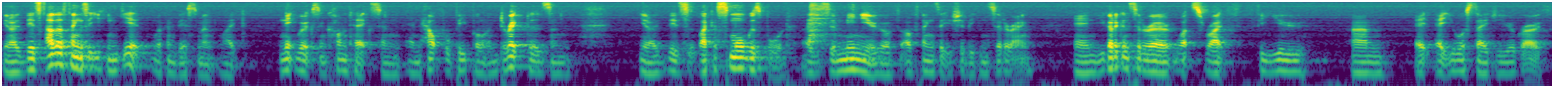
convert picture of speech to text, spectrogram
you know, there's other things that you can get with investment, like networks and contacts and, and helpful people and directors and you know, there's like a smorgasbord. It's a menu of, of things that you should be considering. And you've got to consider what's right for you um, at, at, your stage of your growth.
